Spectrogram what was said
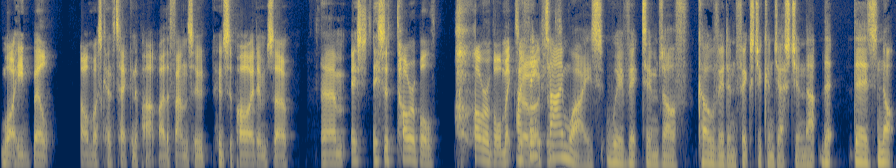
what he'd built almost kind of taken apart by the fans who who'd supported him. So um, it's it's a horrible horrible mix I think emotions. time wise, we're victims of COVID and fixture congestion. That, that there's not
